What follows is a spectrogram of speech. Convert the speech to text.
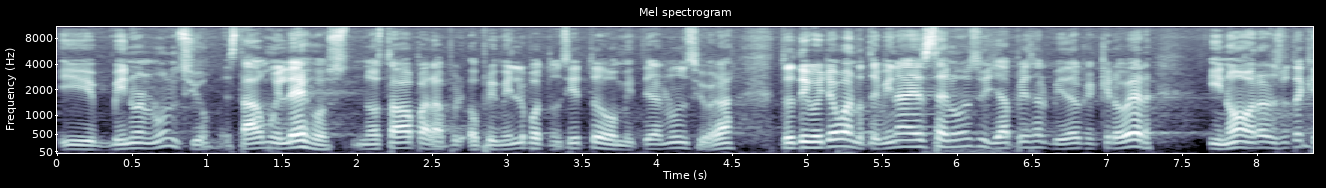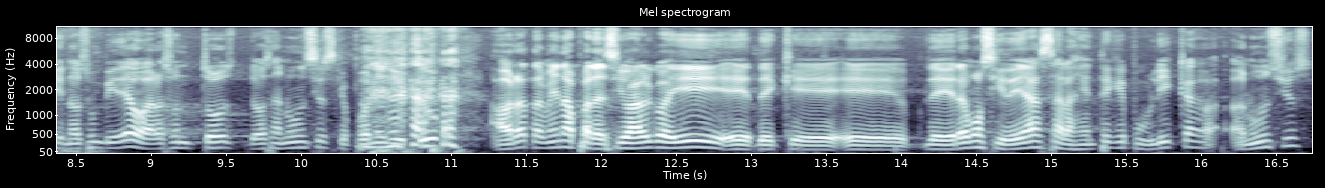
y vino un anuncio, estaba muy lejos, no estaba para opr- oprimir el botoncito de omitir anuncio, ¿verdad? Entonces digo yo, bueno, termina este anuncio y ya empieza el video que quiero ver. Y no, ahora resulta que no es un video, ahora son dos, dos anuncios que pone YouTube. ahora también apareció algo ahí eh, de que eh, le diéramos ideas a la gente que publica anuncios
